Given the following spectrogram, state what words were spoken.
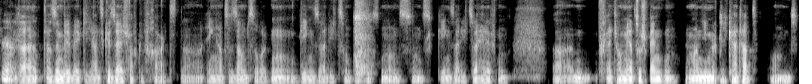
Ja. Da, da sind wir wirklich als Gesellschaft gefragt, da enger zusammenzurücken, gegenseitig zu unterstützen, uns, uns gegenseitig zu helfen, äh, vielleicht auch mehr zu spenden, wenn man die Möglichkeit hat und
